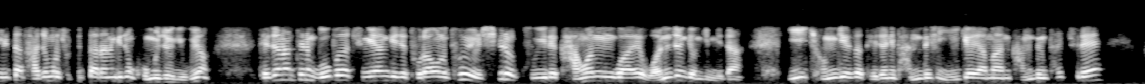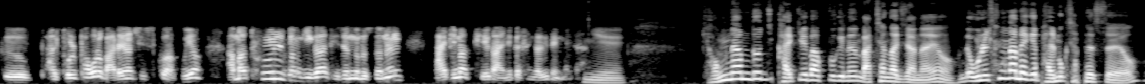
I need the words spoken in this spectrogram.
일단 4점으로 좁혔다라는 게 좀 고무적이고요. 대전한테는 무엇보다 중요한 게 이제 돌아오는 토요일 11월 9일에 강원과의 원정 경기입니다. 이 경기에서 대전이 반드시 이겨야만 강등 탈출에 그 돌파구로 마련할 수 있을 것 같고요. 아마 토요일 경기가 대전으로서는 마지막 기회가 아닐까 생각이 됩니다. 예. 경남도 갈 길 바쁘기는 마찬가지잖아요. 근데 오늘 성남에게 발목 잡혔어요.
